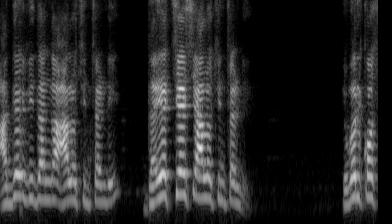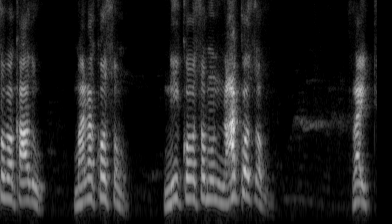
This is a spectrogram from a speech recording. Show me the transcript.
అదే విధంగా ఆలోచించండి. దయచేసి ఆలోచించండి. ఎవరి కోసమో కాదు మన కోసము నీ కోసము నా కోసము. రైట్.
